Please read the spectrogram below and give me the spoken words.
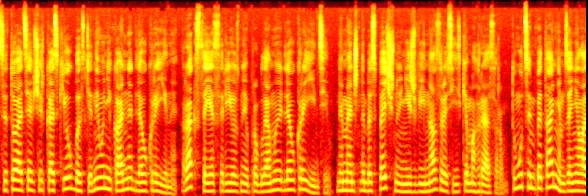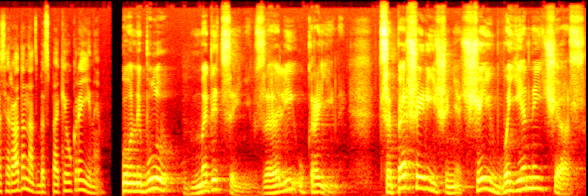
Ситуація в Черкаській області не унікальна для України. Рак стає серйозною проблемою для українців, не менш небезпечною ніж війна з російським агресором. Тому цим питанням зайнялася Рада нацбезпеки України. Такого не було в медицині взагалі України. Це перше рішення ще й в воєнний час.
